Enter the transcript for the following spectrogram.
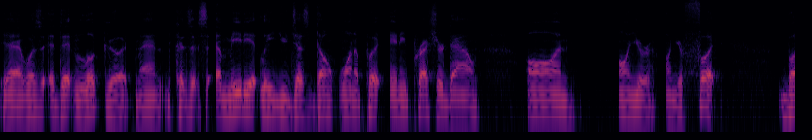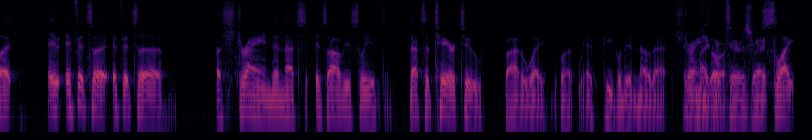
Yeah, it was. It didn't look good, man, because it's immediately you just don't want to put any pressure down on on your on your foot. But if it's a if it's a a strain, then that's it's obviously that's a tear too. By the way, what if people didn't know that strains are tears, right? Slight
